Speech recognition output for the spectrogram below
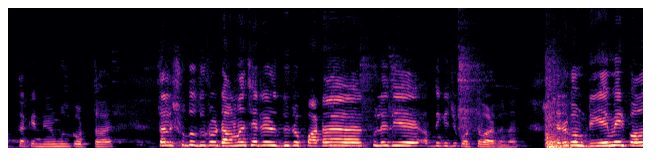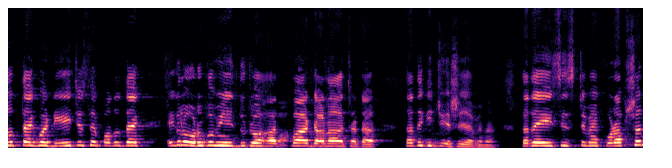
আপনাকে নির্মূল করতে হয়, তাহলে শুধু দুটো ডানা ছেড়ে দুটো পাটা খুলে দিয়ে আপনি কিছু করতে পারবেন না। সেরকম ডিএমএর পদত্যাগ বা ডিএইচএস এর পদত্যাগ, এগুলো ওরকমই দুটো হাত পা, ডানা চাটা তাতে কিছু এসে যাবে না। তাতে এই সিস্টেমে করাপশন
